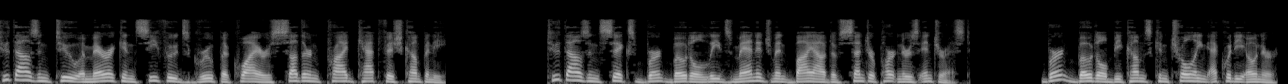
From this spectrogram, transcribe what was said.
2002 American Seafoods Group acquires Southern Pride Catfish Company. 2006 Bernt Bodal leads management buyout of Center Partners Interest. Bernt Bodal becomes controlling equity owner.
